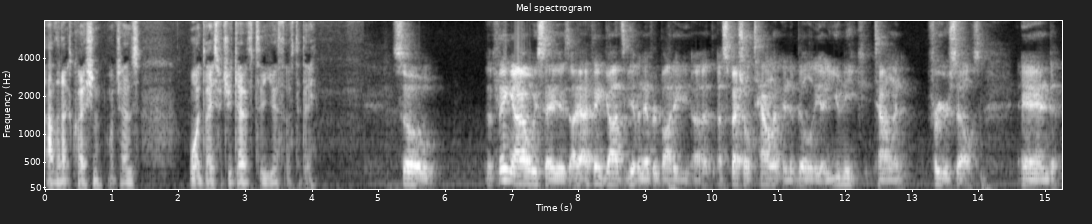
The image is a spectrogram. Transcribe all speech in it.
I have the next question, which is what advice would you give to the youth of today? So the thing I always say is I, I think God's given everybody uh, a special talent and ability, a unique talent for yourselves. And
